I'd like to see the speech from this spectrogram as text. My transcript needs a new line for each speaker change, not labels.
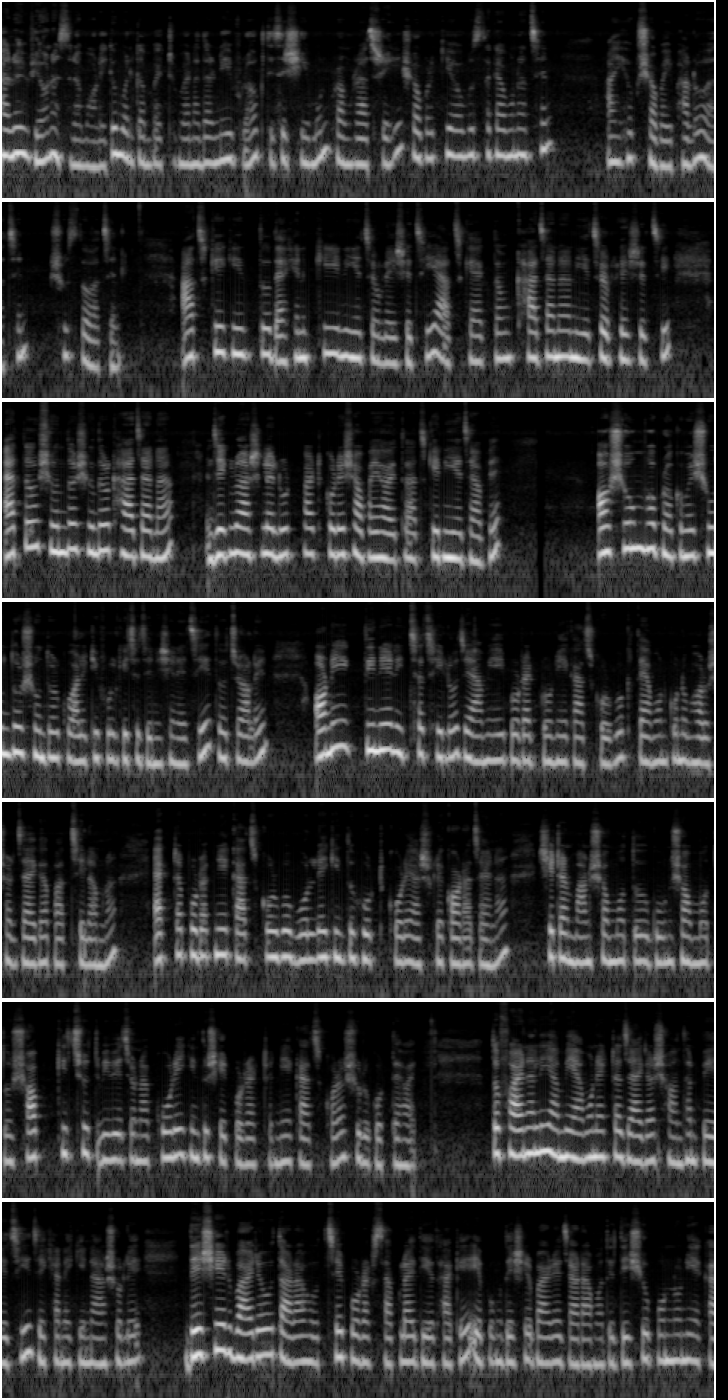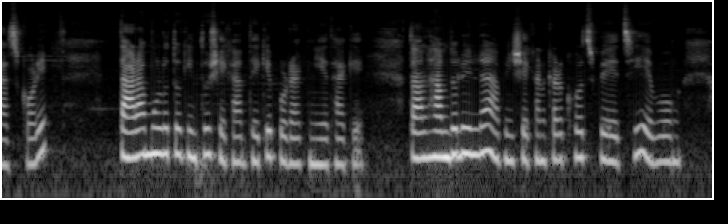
Hello everyone, আসসালামু আলাইকুম। Welcome back to another new vlog this is Shimun from Rajshahi সবার কী অবস্থা কেমন আছেন? আই হোপ সবাই ভালো আছেন, সুস্থ আছেন। আজকে কিন্তু দেখেন কি নিয়ে চলে এসেছি। আজকে একদম খাজানা নিয়ে চলে এসেছি। এত সুন্দর সুন্দর খাজানা, যেগুলো আসলে লুটপাট করে সবাই হয়তো আজকে নিয়ে যাবে। অসম্ভব রকমের সুন্দর সুন্দর কোয়ালিটিফুল কিছু জিনিস এনেছি। তো চলেন, অনেক দিনের ইচ্ছা ছিল যে আমি এই প্রোডাক্টগুলো নিয়ে কাজ করব, তেমন কোনো ভরসার জায়গা পাচ্ছিলাম না। একটা প্রোডাক্ট নিয়ে কাজ করব বললেই কিন্তু হুট করে আসলে করা যায় না। সেটার মানসম্মত, গুণসম্মত সব কিছু বিবেচনা করেই কিন্তু সেই প্রোডাক্টটা নিয়ে কাজ করা শুরু করতে হয়। তো ফাইনালি আমি এমন একটা জায়গার সন্ধান পেয়েছি যেখানে কিনা আসলে দেশের বাইরেও তারা হচ্ছে প্রোডাক্ট সাপ্লাই দিয়ে থাকে এবং দেশের বাইরে যারা আমাদের দেশীয় পণ্য নিয়ে কাজ করে, তারা মূলত কিন্তু সেখান থেকে প্রোডাক্ট নিয়ে থাকে। তো আলহামদুলিল্লাহ আমি সেখানকার খোঁজ পেয়েছি এবং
